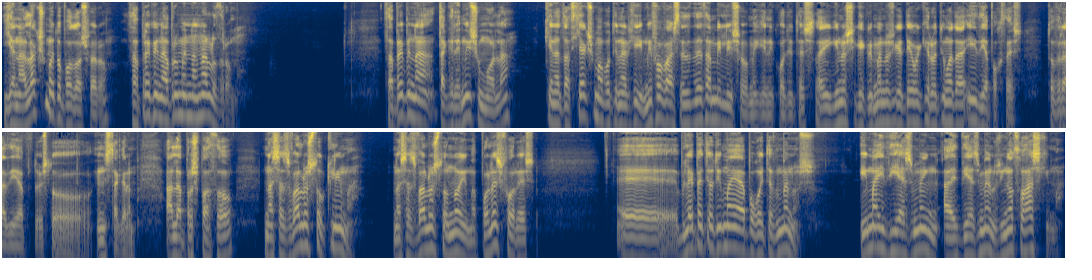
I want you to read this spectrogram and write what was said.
Για να αλλάξουμε το ποδόσφαιρο θα πρέπει να βρούμε έναν άλλο δρόμο. Θα πρέπει να τα γκρεμίσουμε όλα και να τα φτιάξουμε από την αρχή. Μη φοβάστε, δεν θα μιλήσω με γενικότητες. Θα γίνω συγκεκριμένος γιατί έχω και ερωτήματα ήδη από χθες το βράδυ στο Instagram. Αλλά προσπαθώ να σας βάλω στο κλίμα, να σας βάλω στο νόημα. Πολλές φορές ε, βλέπετε ότι είμαι απογοητευμένος. Είμαι αειδιασμένος, νιώθω άσχημα.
